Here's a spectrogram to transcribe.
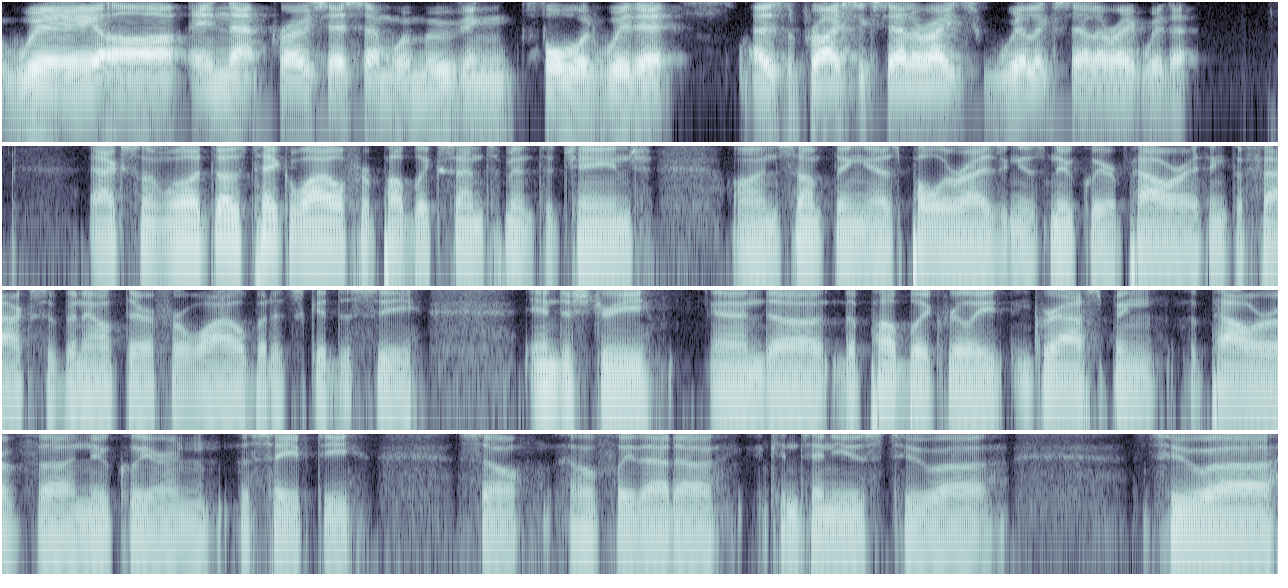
We are in that process and we're moving forward with it. As the price accelerates, we'll accelerate with it. Excellent. Well, it does take a while for public sentiment to change on something as polarizing as nuclear power. I think the facts have been out there for a while, but it's good to see industry and uh, the public really grasping the power of uh, nuclear and the safety so hopefully that uh, continues to uh, to uh,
